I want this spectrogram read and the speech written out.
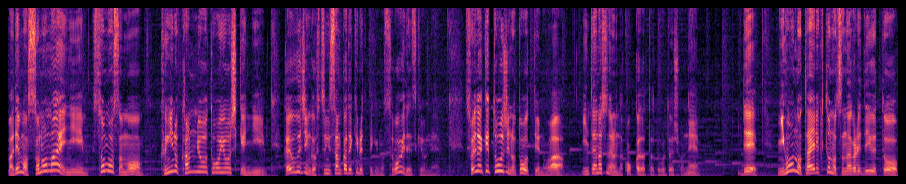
まあ、でもその前にそもそも国の官僚登用試験に外国人が普通に参加できるって時もすごいですけどね。それだけ当時の党っていうのはインターナショナルな国家だったってことでしょうね。で日本の大陸とのつながりでいうと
